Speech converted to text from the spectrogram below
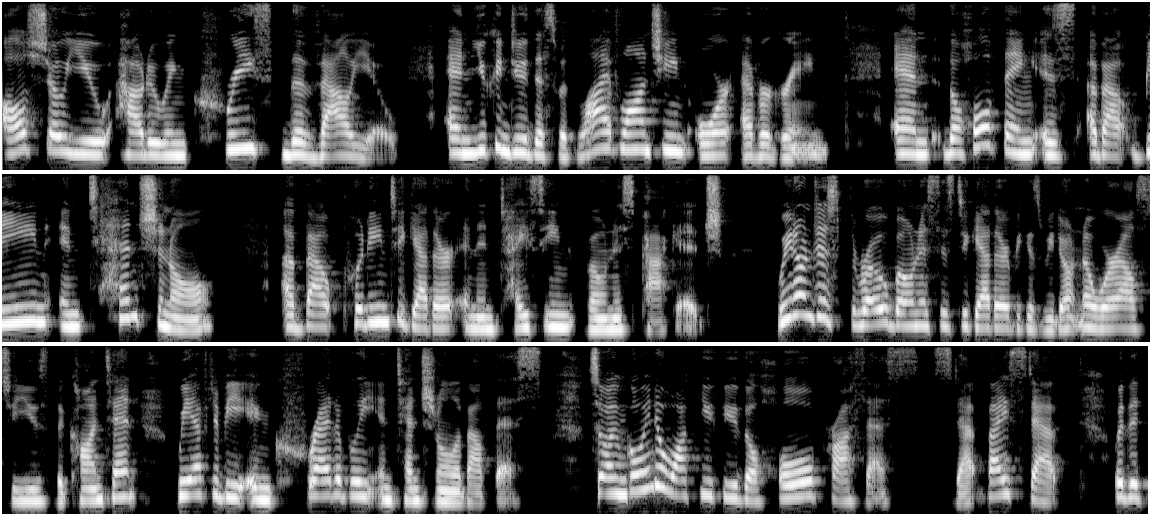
I'll show you how to increase the value. And you can do this with live launching or evergreen. And the whole thing is about being intentional about putting together an enticing bonus package. We don't just throw bonuses together because we don't know where else to use the content. We have to be incredibly intentional about this. So I'm going to walk you through the whole process step by step with a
